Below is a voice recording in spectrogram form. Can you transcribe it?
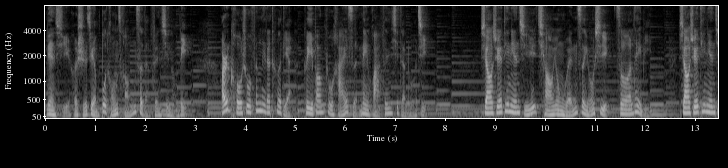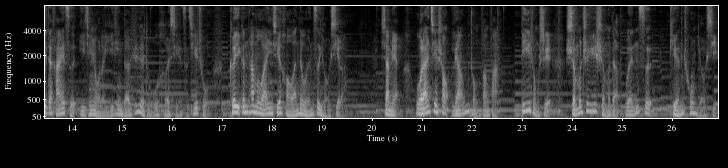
练习和实践不同层次的分析能力。而口述分类的特点，可以帮助孩子内化分析的逻辑。小学低年级巧用文字游戏做类比。小学低年级的孩子已经有了一定的阅读和写字基础，可以跟他们玩一些好玩的文字游戏了。下面我来介绍两种方法。第一种是什么之于什么的文字填充游戏，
